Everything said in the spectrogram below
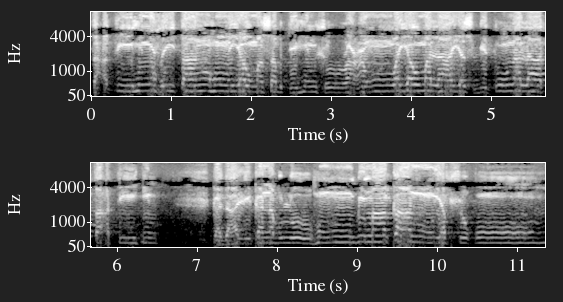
تأتيهم حيتانهم يوم سبتهم شرعا ويوم لا يسبتون لا تأتيهم، كذلك نبلوهم بما كانوا يفسقون۔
